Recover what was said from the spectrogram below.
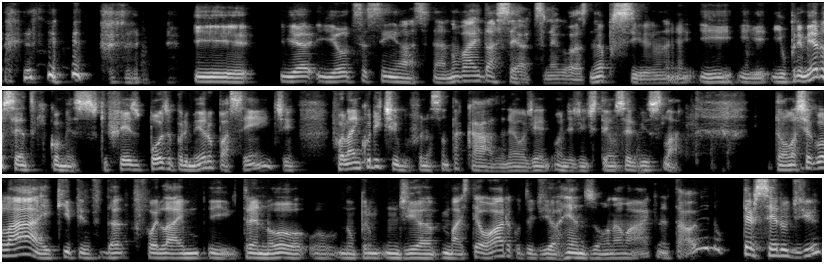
e, e, e, eu disse assim: ah, não vai dar certo esse negócio, não é possível, né? E, e, e, o primeiro centro que começou, que fez, pôs o primeiro paciente, foi lá em Curitiba, foi na Santa Casa, né? Onde, onde a gente tem um serviço lá. Então ela chegou lá, a equipe foi lá e, e treinou num, um dia mais teórico, do dia hands-on na máquina e tal, e no terceiro dia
